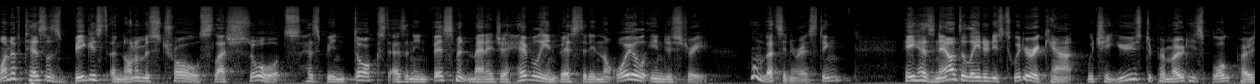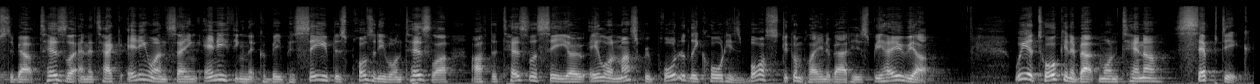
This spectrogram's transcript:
One of Tesla's biggest anonymous trolls slash shorts has been doxed as an investment manager heavily invested in the oil industry. Hmm, that's interesting. He has now deleted his Twitter account, which he used to promote his blog post about Tesla and attack anyone saying anything that could be perceived as positive on Tesla after Tesla CEO Elon Musk reportedly called his boss to complain about his behavior. We are talking about Montana Septic,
